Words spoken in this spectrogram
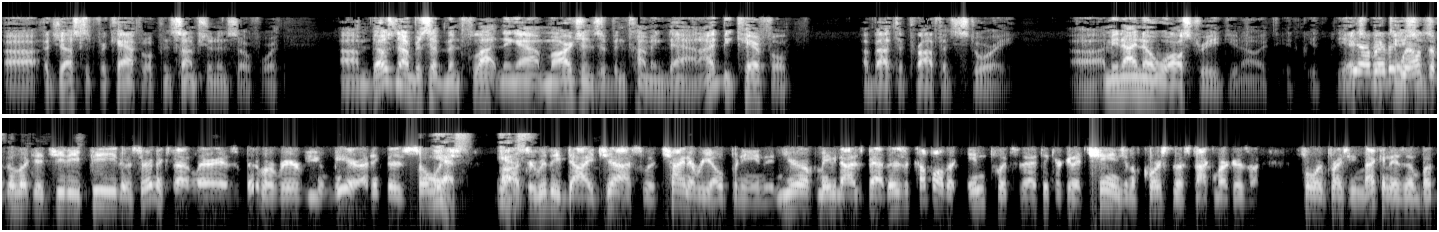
uh, adjusted for capital consumption and so forth. Um, those numbers have been flattening out. Margins have been coming down. I'd be careful about the profit story. Uh, I mean, I know Wall Street. You know, it, it, it, yeah, but I think we also have to look at GDP to a certain extent, Larry, as a bit of a rear view mirror. I think there's so much yes. Yes. Uh, to really digest with China reopening and Europe maybe not as bad. There's a couple other inputs that I think are going to change, and of course, the stock market is a forward pricing mechanism, but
